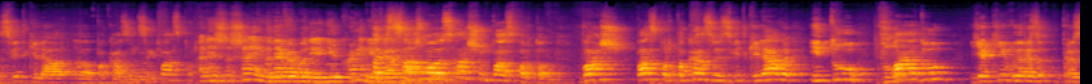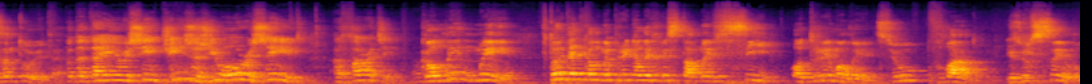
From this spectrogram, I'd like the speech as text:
звідки я е, показаний цей паспорт. And it's the same with everybody in Ukraine. Так само з вашим паспортом. Ваш паспорт показує звідки ви і ту владу, яку ви рез- презентуєте. But the day you receive Jesus, you all received authority. Коли ми, в той день, коли ми прийняли Христа, ми всі отримали цю владу, цю силу.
